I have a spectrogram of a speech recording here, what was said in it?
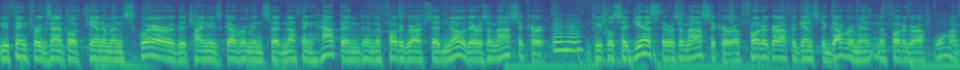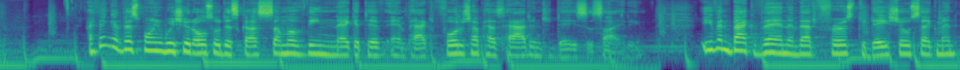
you think, for example, of Tiananmen Square, the Chinese government said nothing happened, and the photograph said, no, there was a massacre. Mm-hmm. People said, yes, there was a massacre, a photograph against a government, and the photograph won. I think at this point we should also discuss some of the negative impact Photoshop has had in today's society. Even back then, in that first Today Show segment,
